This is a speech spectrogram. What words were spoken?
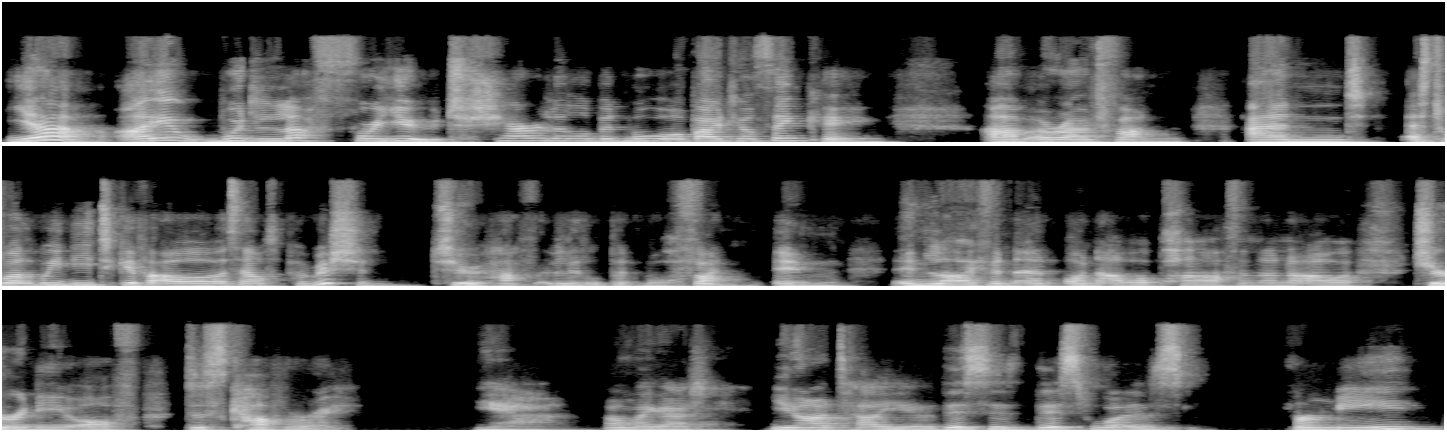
yeah, I would love for you to share a little bit more about your thinking um, around fun. And as well, we need to give ourselves permission to have a little bit more fun in in life and, and on our path and on our journey of discovery. Yeah. Oh my gosh. You know, I'll tell you, this is this was for me,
